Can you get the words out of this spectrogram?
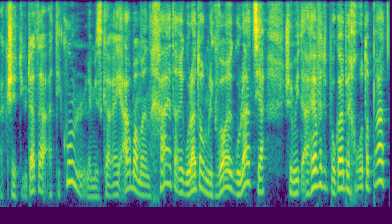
רק שטיוטת התיקון למזכר A4 מנחה את הרגולטורים לקבוע רגולציה שמתערבת ופוגעת בחירות הפרט,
